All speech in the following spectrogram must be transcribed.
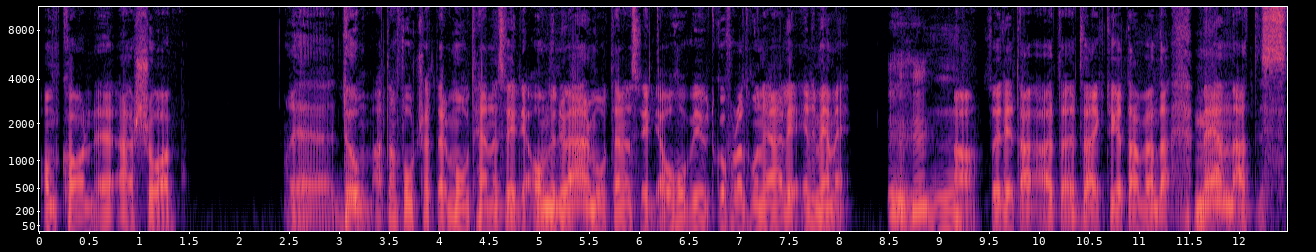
Om karln eh, är så eh, dum att han fortsätter mot hennes vilja. Om det nu är mot hennes vilja och vi utgår från att hon är ärlig. Är ni med mig? Ja, så är det ett, ett, ett verktyg att använda. Men att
